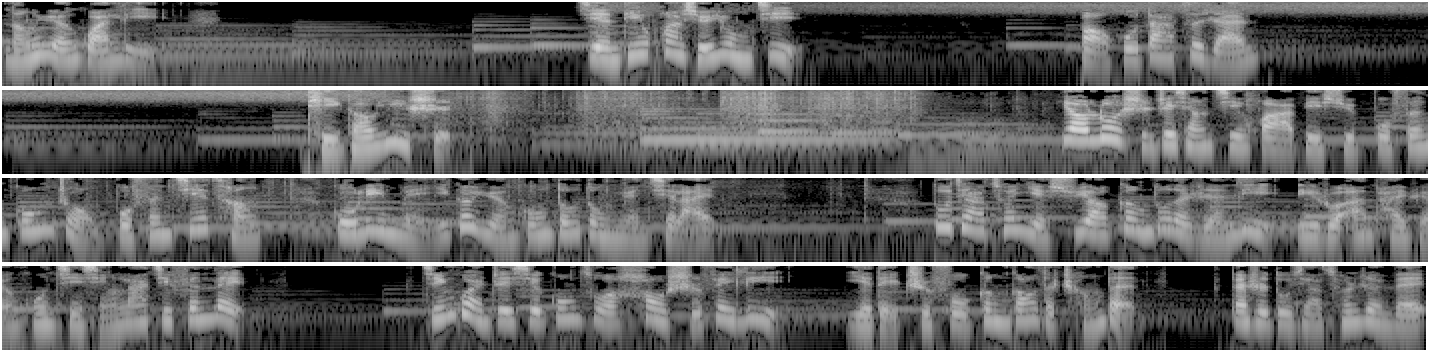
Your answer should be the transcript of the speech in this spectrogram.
能源管理。减低化学用剂，保护大自然，提高意识。要落实这项计划，必须不分工种、不分阶层，鼓励每一个员工都动员起来。度假村也需要更多的人力，例如安排员工进行垃圾分类。尽管这些工作耗时费力，也得支付更高的成本，但是度假村认为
